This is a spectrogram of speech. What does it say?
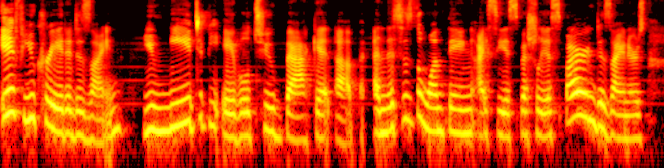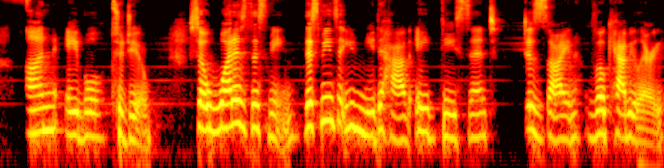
if you create a design, you need to be able to back it up. And this is the one thing I see, especially aspiring designers, unable to do. So, what does this mean? This means that you need to have a decent design vocabulary.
